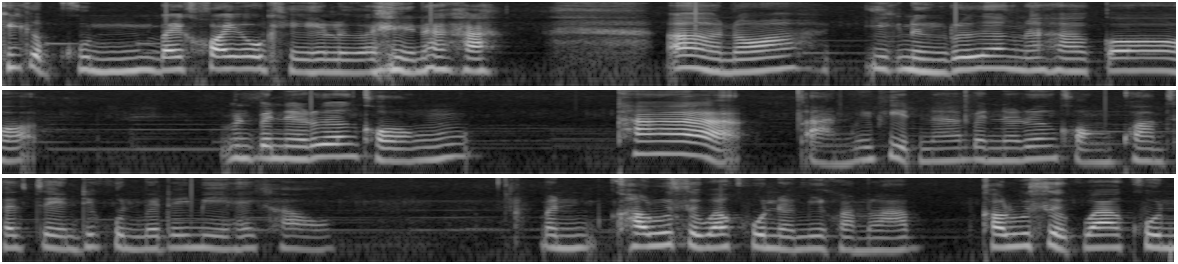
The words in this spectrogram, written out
คิดกับคุณไม่ค่อยโอเคเลยนะคะเออเนาะอีกหนึ่งเรื่องนะคะก็ มันเป็นในเรื่องของถ้าอ่านไม่ผิดนะ เป็นในเรื่องของความชัดเจนที่คุณไม่ได้มีให้เขา มันเขารู้สึกว่าคุณมีความลับ เขารู้สึกว่าคุณ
